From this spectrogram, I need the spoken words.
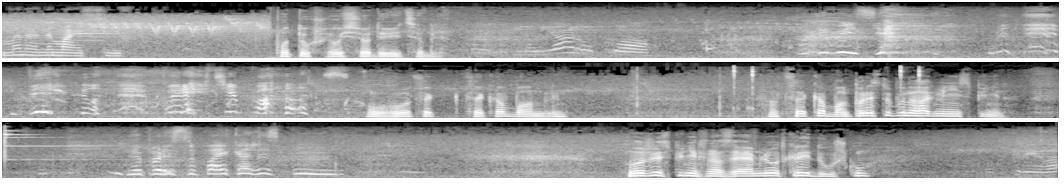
У мене немає слів. Потухши, ось все, дивіться, бля. Моя рука. Подивися. Бігла, перечіпалась. Ого, це, це кабан, блін. Оце кабан. Переступи назад мені спінінг. Не переступай, каже спінінг. Ложи спінінг на землю, відкрий дужку. Крила.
